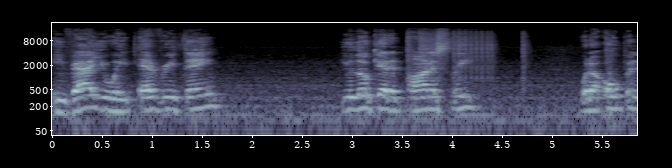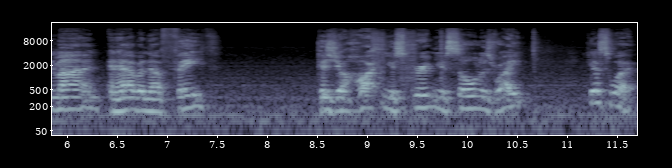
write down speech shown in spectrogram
evaluate everything, you look at it honestly, with an open mind, and have enough faith, because your heart and your spirit and your soul is right, guess what?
